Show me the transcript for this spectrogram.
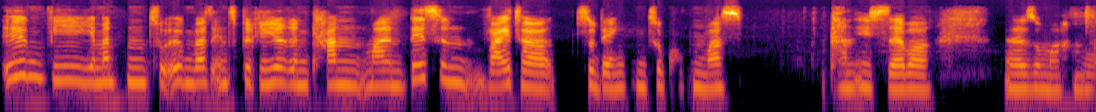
irgendwie jemanden zu irgendwas inspirieren kann, mal ein bisschen weiter zu denken, zu gucken, was kann ich selber äh, so machen. Ja.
